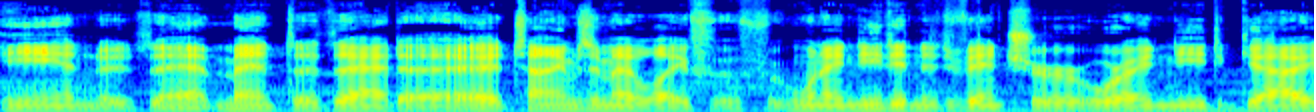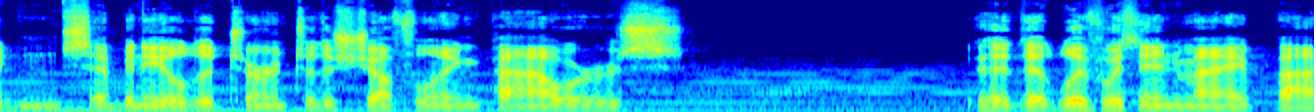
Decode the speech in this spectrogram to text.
And that meant that uh, at times in my life, when I needed an adventure or I need guidance, I've been able to turn to the shuffling powers uh, that live within my uh,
